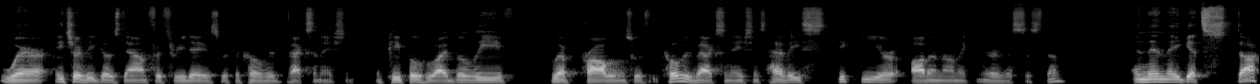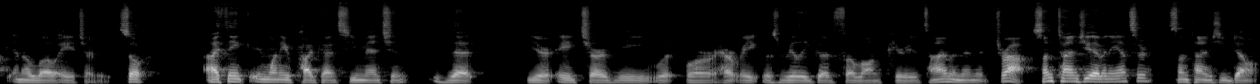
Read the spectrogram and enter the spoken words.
where HRV goes down for three days with the COVID vaccination. The people who I believe who have problems with COVID vaccinations have a stickier autonomic nervous system. And then they get stuck in a low HRV. So I think in one of your podcasts, you mentioned that your HRV or heart rate was really good for a long period of time and then it dropped. Sometimes you have an answer, sometimes you don't.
